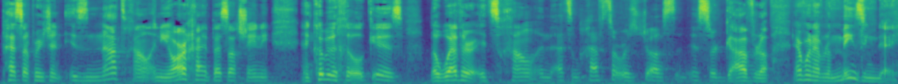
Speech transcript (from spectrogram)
Pesach region is not chal, and you are chai Pesach sheni, and could be the chiluk is the whether it's chal and etzim chefzer or is just an iser gavra. Everyone have an amazing day.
